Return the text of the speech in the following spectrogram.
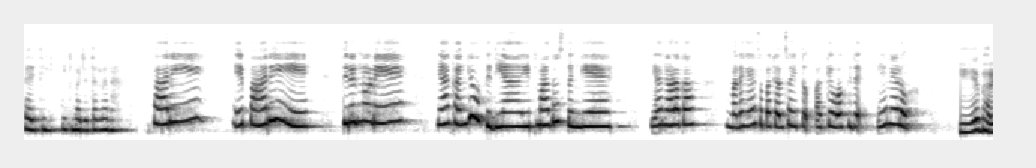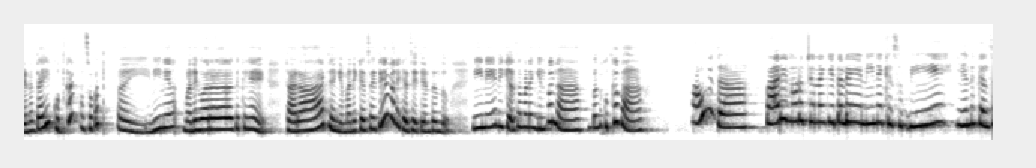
ಕರಿತೀನಿ. ಇದು ಮಜಾ ತಗೊಳ್ಳೋಣ ಪಾರಿ! ಏ ಪಾರಿ ತಿರುಗ್ ನೋಡಿ. ಯಾಕೆ ಹಂಗೆ ಹೋಗ್ತಿದ್ಯಾ ಇದು ಮಾತಾಡ್ಸ್ದಂಗೆ ಏನ್ ಹೇಳಕ್ಕ? ಮನೆಗೆ ಸ್ವಲ್ಪ ಕೆಲಸ ಇತ್ತು ಅದಕ್ಕೆ ಹೋಗ್ತಿದ್ದೆ. ಏನ್ ಹೇಳು? ಏ ಭಾರಿನ ತಾಯಿ ಕುತ್ಕ ಸುಬತ್ ನೀನೇನು ಮನೆಗೆ ಬರೋದಕ್ಕೆ ತರಾಡ್ತಂಗೆ ಮನೆ ಕೆಲಸ ಐತೆ ಮನೆ ಕೆಲಸ ಐತೆ ಅಂತಂದು. ನೀನೇ ನೀ ಕೆಲಸ ಮಾಡಂಗಿಲ್ವಲ್ಲ? ಬಂದು ಕುತ್ಕ ಬಾ. ಹೌದಾ? ಪಾರಿ ನೋಡು ಚೆನ್ನಾಗಿದ್ದಾಳೆ. ನೀನೇ ಕೆಸುಬ್ಬಿ ಏನು ಕೆಲಸ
